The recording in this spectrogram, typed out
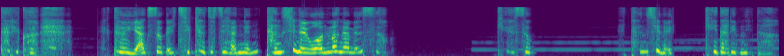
그리고 그 약속을 지켜주지 않는 당신을 원망하면서 계속 당신을 기다립니다.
